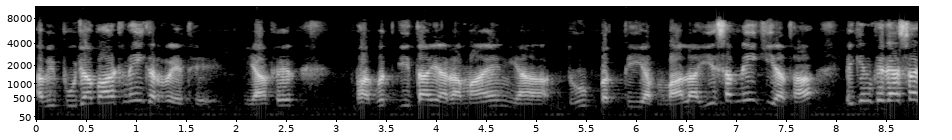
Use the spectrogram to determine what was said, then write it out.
अभी पूजा पाठ नहीं कर रहे थे, या फिर भगवत गीता या रामायण या धूप बत्ती या माला, ये सब नहीं किया था। लेकिन फिर ऐसा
